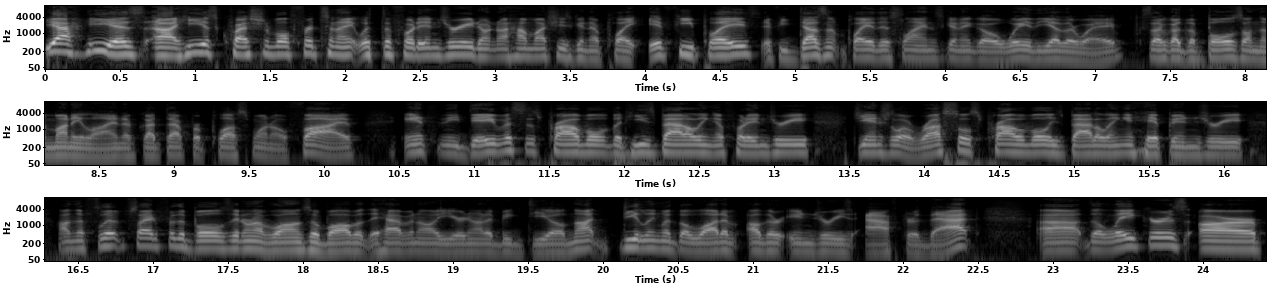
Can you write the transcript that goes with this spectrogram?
yeah, he is. Uh, he is questionable for tonight with the foot injury. Don't know how much he's going to play if he plays. If he doesn't play, this line's going to go way the other way because I've got the Bulls on the money line. I've got that for plus 105. Anthony Davis is probable, but he's battling a foot injury. D'Angelo Russell's probable. He's battling a hip injury. On the flip side for the Bulls, they don't have Lonzo Ball, but they haven't all year. Not a big deal. Not dealing with a lot of other injuries after that. Uh, the Lakers are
